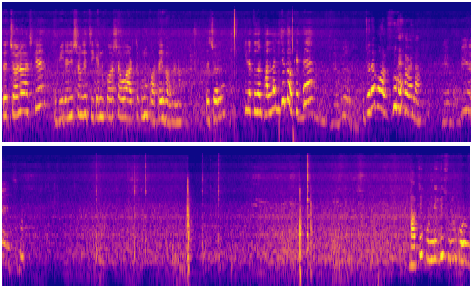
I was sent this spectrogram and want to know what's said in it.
তো চলো আজকে বিরিয়ানির সঙ্গে চিকেন কষা ও আর তো কোনো কথাই হবে না। তো চলো। কী রে তোদের ভালো লাগছে তো খেতে? জোরে বল যাবে না। ভাবছি কোন দিক দিয়ে শুরু করব।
